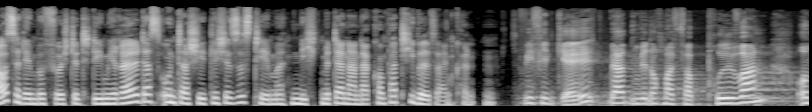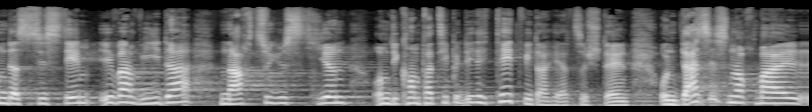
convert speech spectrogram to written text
Außerdem befürchtet Demirel, dass unterschiedliche Systeme nicht miteinander kompatibel sein könnten wie viel Geld werden wir noch mal verpulvern, um das System immer wieder nachzujustieren, um die Kompatibilität wiederherzustellen. Und das ist noch mal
